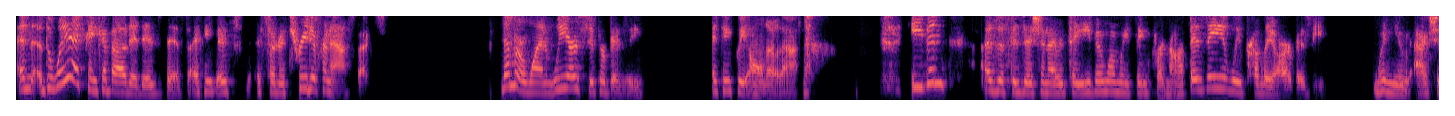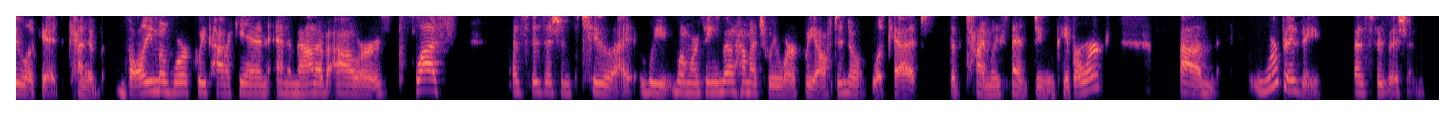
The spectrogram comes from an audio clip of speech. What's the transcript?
And the way I think about it is this I think there's sort of three different aspects. Number one, we are super busy. I think we all know that. even as a physician, I would say, even when we think we're not busy, we probably are busy. When you actually look at kind of volume of work we pack in and amount of hours, plus as physicians too, I, we when we're thinking about how much we work, we often don't look at the time we spent doing paperwork. Um, we're busy as physicians.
